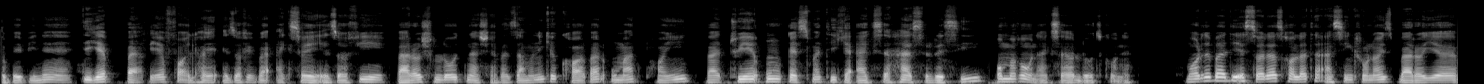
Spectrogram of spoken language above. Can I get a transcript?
رو ببینه دیگه بقیه فایل های اضافی و عکس های اضافی براش load نشه و زمانی که کاربر اومد پایین و توی اون قسمتی که عکس هست رسید اون موقع اون عکس رو load کنه. مورد بعدی استفاده از حالت asynchronize برای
